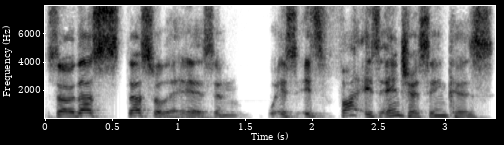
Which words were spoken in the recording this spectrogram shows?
so that's that's all it is, and it's it's fun. It's interesting because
